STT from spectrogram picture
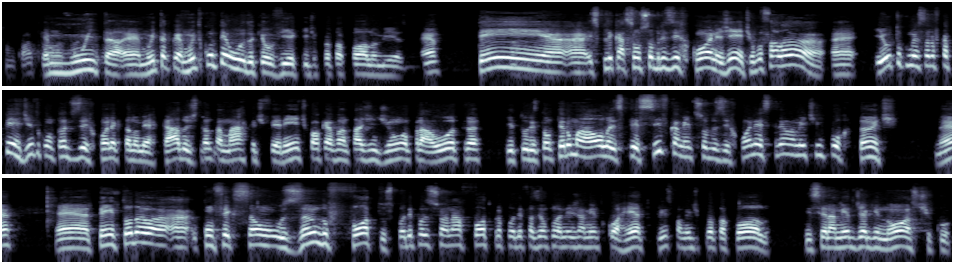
São quatro é aulas muita, é muita, é muito conteúdo que eu vi aqui de protocolo mesmo, né? Tem a, a explicação sobre zircônia. Gente, eu vou falar. É, eu estou começando a ficar perdido com tanto de zircônia que está no mercado, de tanta marca diferente, qual é a vantagem de uma para outra e tudo. Então, ter uma aula especificamente sobre zircônia é extremamente importante, né? É, tem toda a confecção usando fotos, poder posicionar a foto para poder fazer um planejamento correto, principalmente protocolo, enceramento diagnóstico.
